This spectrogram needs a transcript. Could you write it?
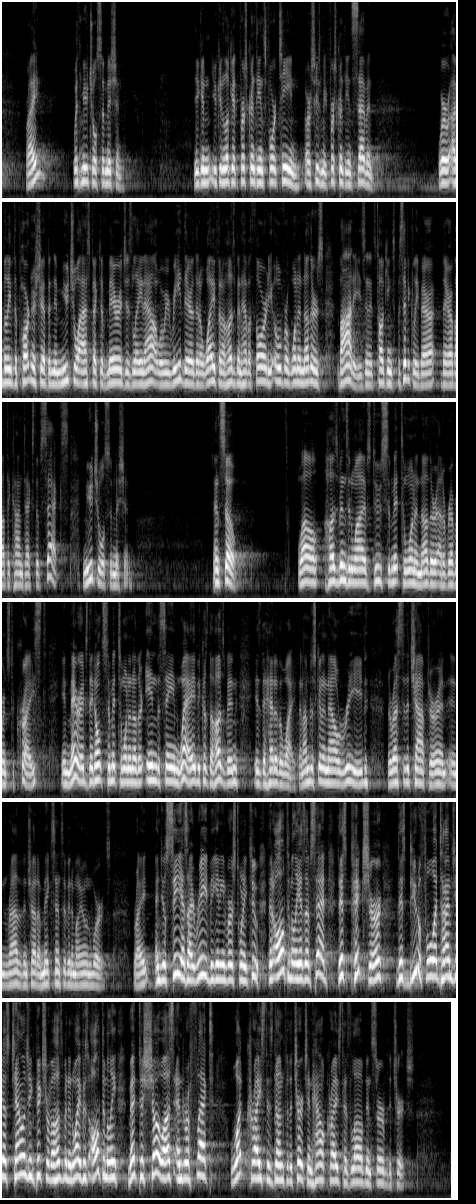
right? With mutual submission. You can, you can look at 1 Corinthians 14, or excuse me, 1 Corinthians 7, where I believe the partnership and the mutual aspect of marriage is laid out, where we read there that a wife and a husband have authority over one another's bodies. And it's talking specifically there about the context of sex, mutual submission. And so, while husbands and wives do submit to one another out of reverence to Christ, in marriage, they don't submit to one another in the same way because the husband is the head of the wife. And I'm just going to now read the rest of the chapter and, and rather than try to make sense of it in my own words right? And you'll see as I read, beginning in verse 22, that ultimately, as I've said, this picture, this beautiful, at times, yes, challenging picture of a husband and wife, is ultimately meant to show us and reflect what Christ has done for the church and how Christ has loved and served the church.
